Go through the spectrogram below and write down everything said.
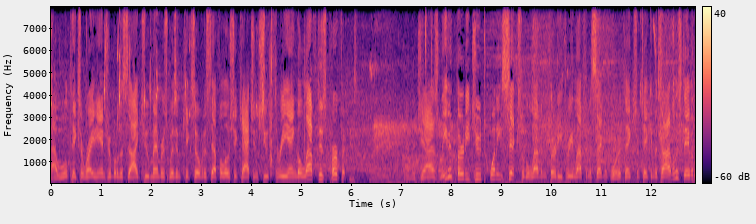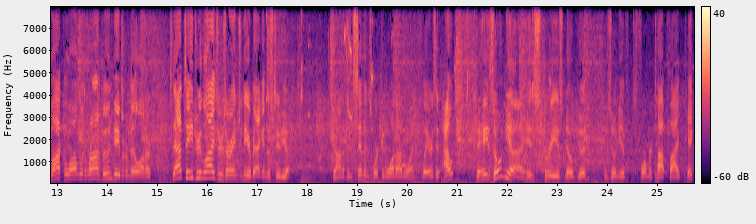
Uh, Raul takes a right hand dribble to the side, two members with him, kicks over to Sefolosha, catch and shoot three angle left is perfect. And the Jazz lead at 32 26 with 11.33 left in the second quarter. Thanks for taking the time with us. David Locke along with Ron Boone, David Ramil on our stats. Adrian Leisers, our engineer, back in the studio. Jonathan Simmons working one on one. Flares it out to Hezonja. His three is no good. Hezonja, former top five pick.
